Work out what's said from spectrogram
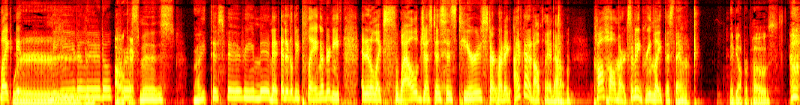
Like it, need a little Oh, okay. Christmas right this very minute, and it'll be playing underneath, and it'll like swell just as his tears start running. I've got it all planned out. Call Hallmark. Somebody green light this thing. Yeah. Maybe I'll propose. I'm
